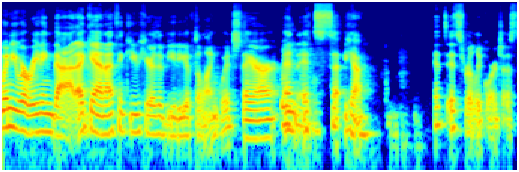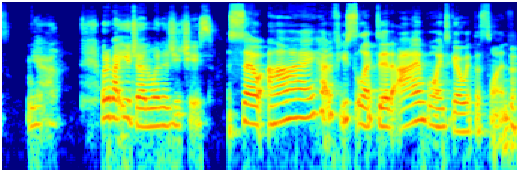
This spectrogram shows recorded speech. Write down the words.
when you were reading that again i think you hear the beauty of the language there and mm-hmm. it's yeah it, it's really gorgeous. Yeah. What about you jen? What did you choose? So i had a few selected. I'm going to go with this one.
